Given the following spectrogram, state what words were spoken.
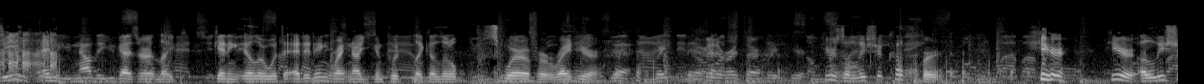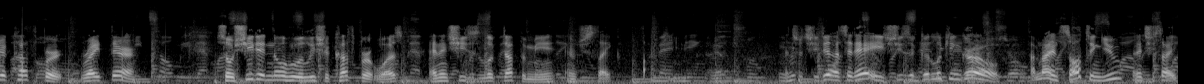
See, and now that you guys are like getting iller with the editing, right now you can put like a little square of her right here. yeah, right there. Fit it right there. Here's Elisha Cuthbert. Here, here, Elisha Cuthbert, right there. So she didn't know who Elisha Cuthbert was, and then she just looked up at me and was just like, "Fuck you." That's what she did. I said, "Hey, she's a good-looking girl. I'm not insulting you." And she's like,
